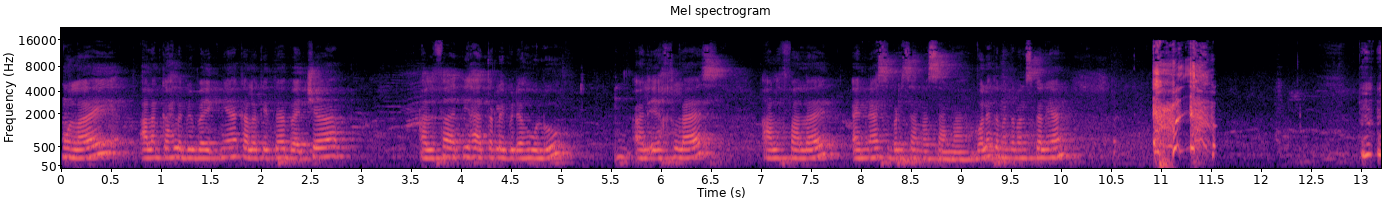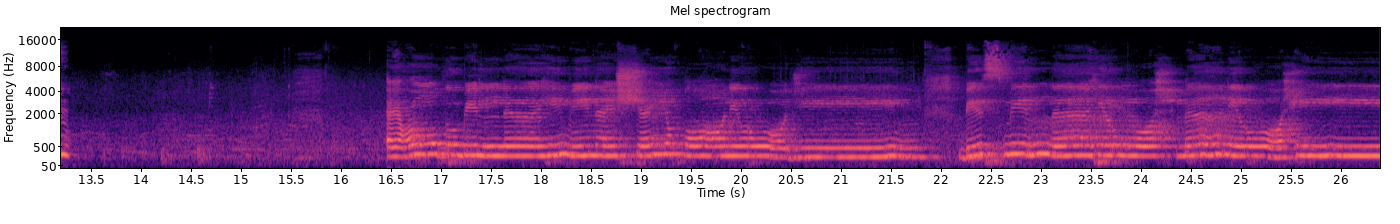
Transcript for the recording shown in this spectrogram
Mulai, alangkah lebih baiknya kalau kita baca Al-Fatihah terlebih dahulu, Al-Ikhlas, Al-Falaq, An-Nas bersama-sama. Boleh teman-teman sekalian? أعوذ بالله من الشيطان الرجيم بسم الله الرحمن الرحيم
